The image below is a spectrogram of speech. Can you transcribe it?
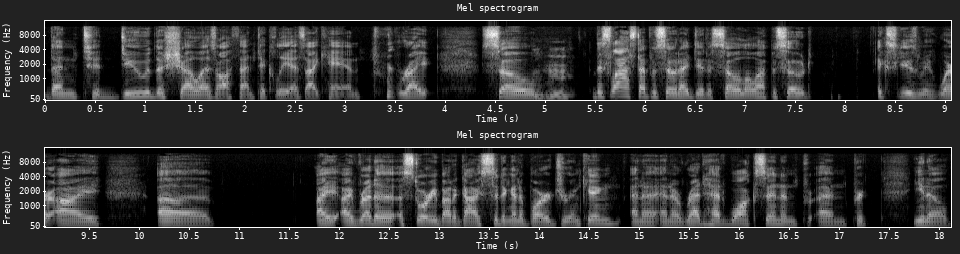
than to do the show as authentically as I can, right? So Mhm. this last episode I did a solo episode, excuse me, where I uh I, I read a, a story about a guy sitting at a bar drinking, and a and a redhead walks in and and you know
